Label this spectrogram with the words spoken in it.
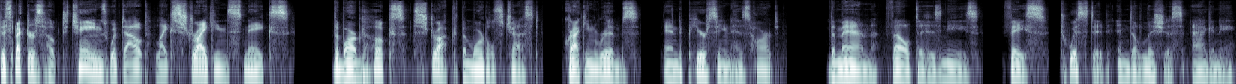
The spectre's hooked chains whipped out like striking snakes. The barbed hooks struck the mortal's chest, cracking ribs and piercing his heart. The man fell to his knees, face twisted in delicious agony.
